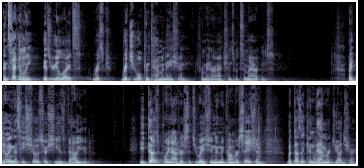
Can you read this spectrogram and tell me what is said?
And secondly, Israelites risk ritual contamination from interactions with Samaritans. By doing this, he shows her she is valued. He does point out her situation in the conversation, but doesn't condemn or judge her.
